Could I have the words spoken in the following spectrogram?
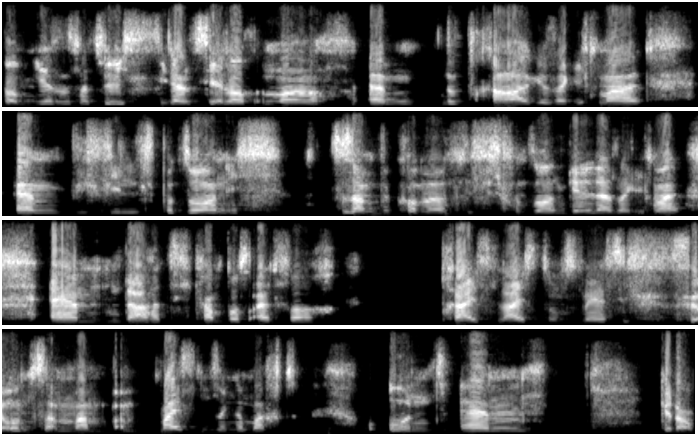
bei mir ist es natürlich finanziell auch immer ähm, eine Frage, sag ich mal, ähm, wie viel Sponsoren ich zusammenbekomme, wie viel Sponsorengelder, sag ich mal. Ähm, da hat sich Campus einfach preis-leistungsmäßig für uns am, am, am meisten Sinn gemacht. Und ähm, genau.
